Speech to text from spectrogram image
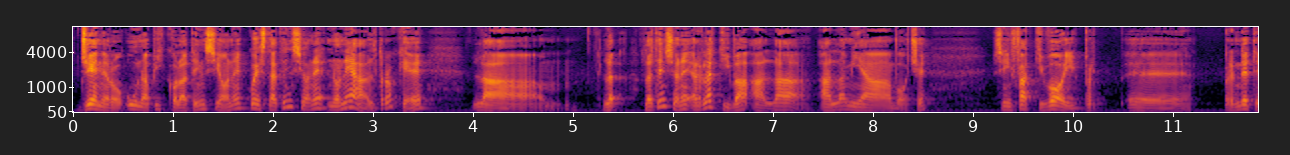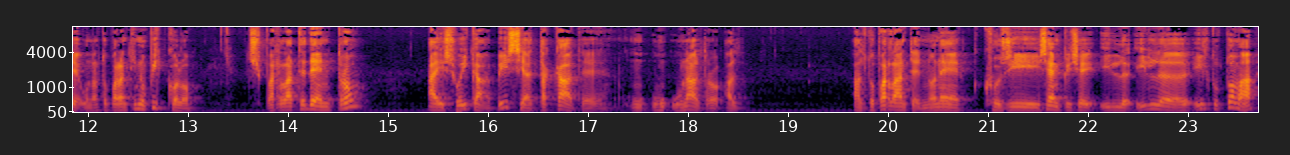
genero una piccola tensione, questa tensione non è altro che la, la, la tensione relativa alla, alla, mia voce. Se infatti voi pre, eh, prendete un altoparlantino piccolo, ci parlate dentro, ai suoi capi si attaccate un, un altro al, altoparlante, non è così semplice il, il, il, tutto, ma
